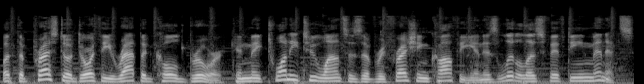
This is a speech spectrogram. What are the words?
but the Presto Dorothy Rapid Cold Brewer can make 22 ounces of refreshing coffee in as little as 15 minutes.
